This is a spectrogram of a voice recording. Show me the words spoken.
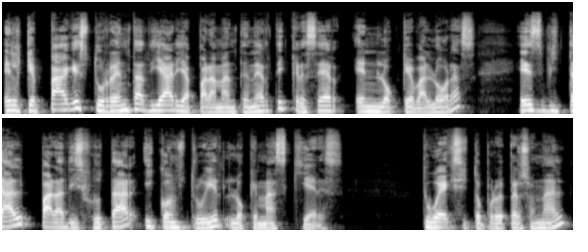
el que pagues tu renta diaria para mantenerte y crecer en lo que valoras es vital para disfrutar y construir lo que más quieres. Tu éxito personal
